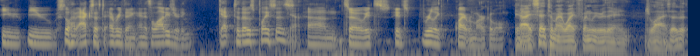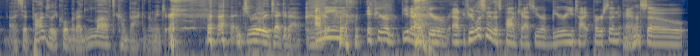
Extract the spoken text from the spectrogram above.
you you still have access to everything, and it's a lot easier to get to those places. Um, so it's it's really quite remarkable. Yeah, I said to my wife when we were there in July. I said, I said Prague's really cool, but I'd love to come back in the winter and really check it out. I mean, if you're a, you know, if you're if you're listening to this podcast, you're a beery type person, Uh-huh. and so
